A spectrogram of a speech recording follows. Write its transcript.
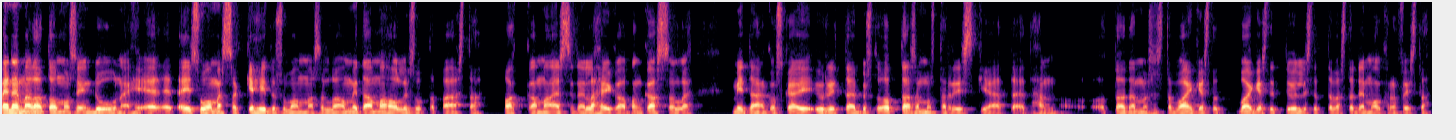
menemällä tuommoisiin duuneihin. Et ei Suomessa kehitysvammaisella ole mitään mahdollisuutta päästä pakkaamaan edes sinne lähikaupan kassalle mitään, koska ei yrittäjä pysty ottaa sellaista riskiä, että, että hän ottaa tämmöisestä vaikeasta, vaikeasti työllistettävästä demografista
